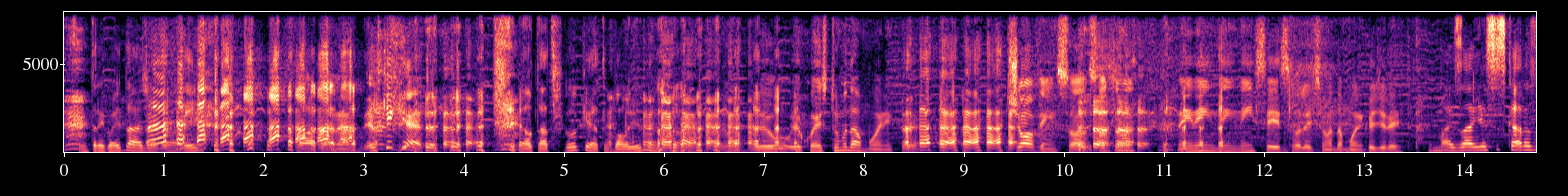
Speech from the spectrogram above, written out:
Você entregou a idade agora, hein? Foda, né? Eu fiquei quieto. É, o Tato ficou quieto, o Bauri não. Eu, eu conheço Turma da Mônica. Jovem só. só turma- nem, nem, nem, nem sei esse rolê de Turma da Mônica direito. Mas aí esses caras,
